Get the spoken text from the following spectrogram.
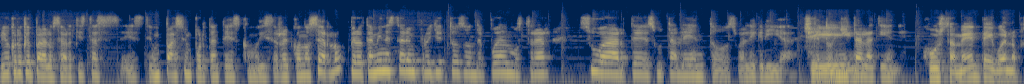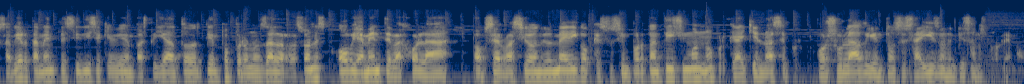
Yo creo que para los artistas este, un paso importante es, como dice, reconocerlo, pero también estar en proyectos donde puedan mostrar su arte, su talento, su alegría, que Toñita la tiene. Justamente, y bueno, pues abiertamente sí dice que vive empastillada todo el tiempo, pero nos da las razones, obviamente bajo la observación de un médico, que eso es importantísimo, ¿no? Porque hay quien lo hace por, su lado y entonces ahí es donde empiezan los problemas.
